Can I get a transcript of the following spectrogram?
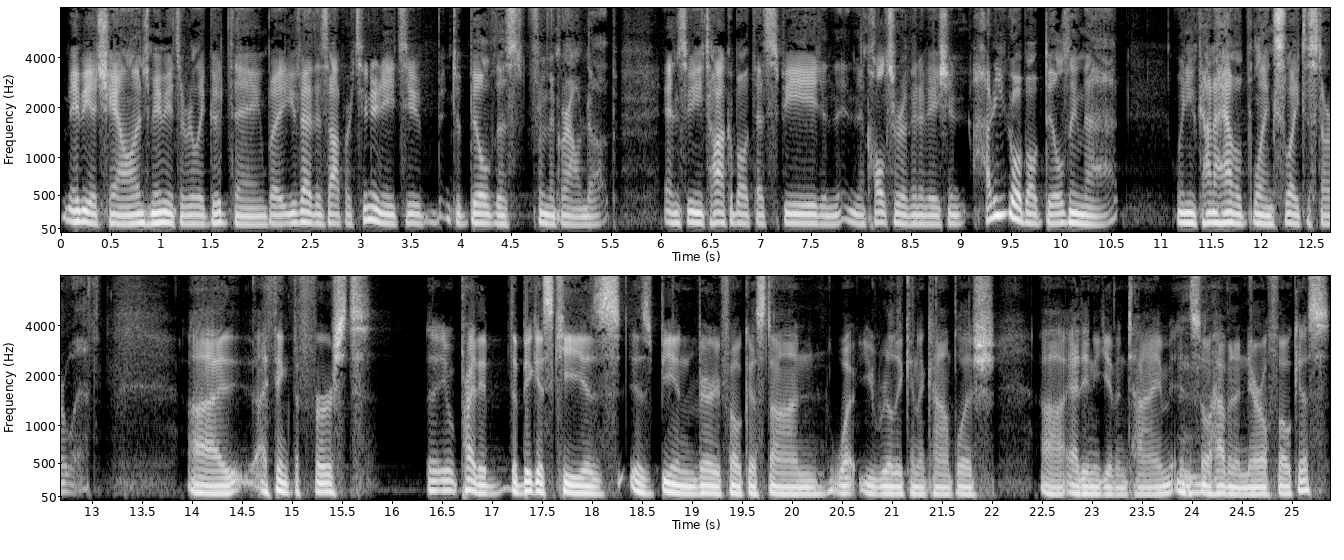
maybe a challenge, maybe it's a really good thing, but you've had this opportunity to to build this from the ground up. And so you talk about that speed and the, and the culture of innovation. How do you go about building that when you kind of have a blank slate to start with? Uh, I think the first, uh, probably the, the biggest key is is being very focused on what you really can accomplish uh, at any given time, and mm-hmm. so having a narrow focus.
